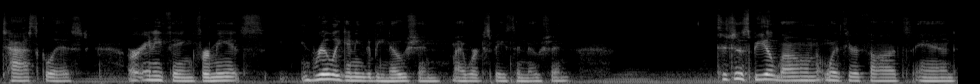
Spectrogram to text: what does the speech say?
task list or anything. For me, it's really getting to be Notion, my workspace in Notion. To just be alone with your thoughts and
